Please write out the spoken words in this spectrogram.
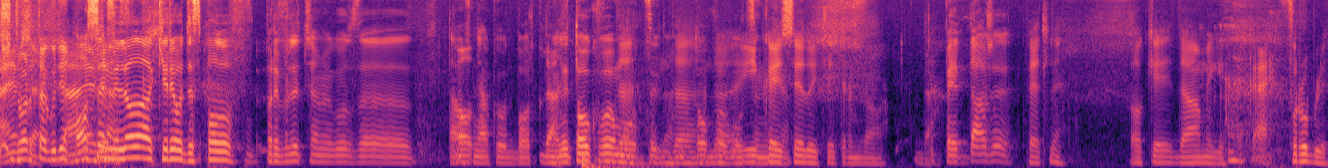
Четвърта година. Да, 8 не, милиона Кирил Десподов привличаме го за там в някой отбор. да. Нали толкова му Да, да, толкова да. И. Кайседо и 4 милиона. Пет даже. Пет ли? Окей, даваме ги. Така е. В рубли.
